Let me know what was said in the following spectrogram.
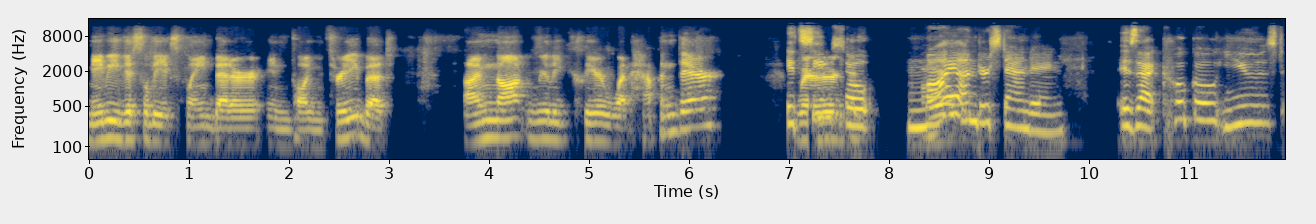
maybe this will be explained better in volume three, but I'm not really clear what happened there. It seems so. My oh. understanding is that Coco used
